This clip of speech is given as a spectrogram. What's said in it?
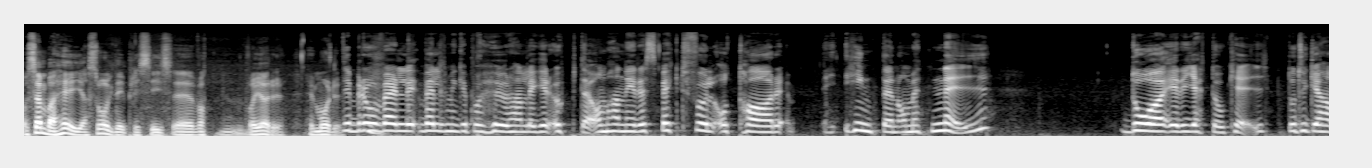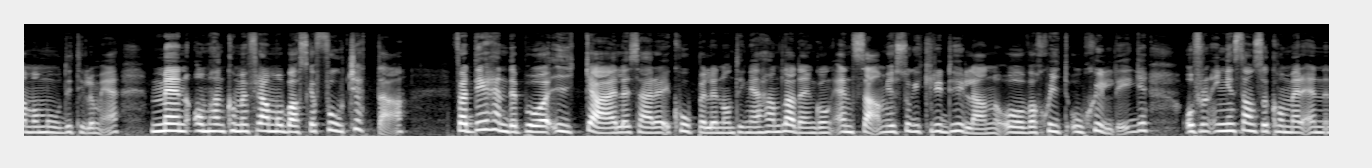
Och sen bara hej jag såg dig precis, eh, vad, vad gör du? Hur mår du? Det beror väldigt, väldigt mycket på hur han lägger upp det Om han är respektfull och tar hinten om ett nej då är det jätteokej. Då tycker jag han var modig till och med. Men om han kommer fram och bara ska fortsätta. För att det hände på ICA eller så här, Coop eller någonting när jag handlade en gång ensam. Jag stod i kryddhyllan och var skitoskyldig. Och från ingenstans så kommer en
